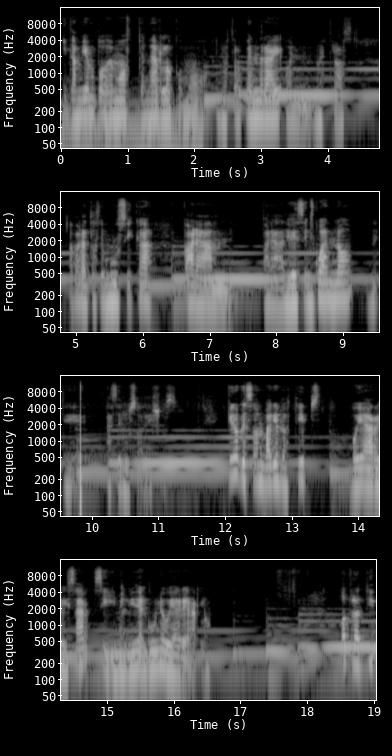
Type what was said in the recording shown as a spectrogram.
y también podemos tenerlo como en nuestro pendrive o en nuestros aparatos de música para, mm, para de vez en cuando eh, hacer uso de ellos. Creo que son varios los tips. Voy a revisar. Si me olvide alguno, voy a agregarlo. Otro tip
